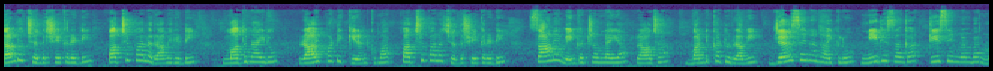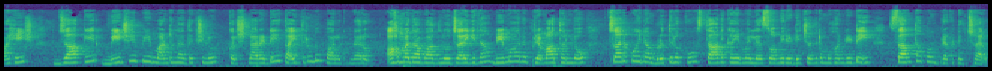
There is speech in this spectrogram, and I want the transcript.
దండు చంద్రశేఖర్ రెడ్డి పచ్చిపాల రామిరెడ్డి మధునాయుడు రాయపాటి కిరణ్ కుమార్ పచ్చిపాల చంద్రశేఖర్ రెడ్డి సానే వెంకట్రమణయ్య రాజా బండికట్టు రవి జనసేన నాయకులు నీటి సంఘ TC member Mahesh Zakir BJP మండల అధ్యక్షులు కృష్ణారెడ్డి తదితరులు పాల్గొన్నారు. అహ్మదాబాద్లో జరిగిన విమాన ప్రమాదంలో చనిపోయిన మృతులకు స్థానిక ఎమ్మెల్యే సోమిరెడ్డి చంద్రమోహన్ రెడ్డి సంతాపం ప్రకటించారు.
